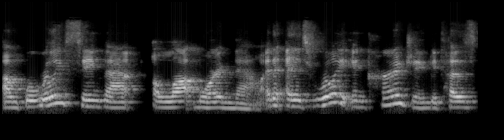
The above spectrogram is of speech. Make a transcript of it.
Um, we're really seeing that a lot more now. And, and it's really encouraging because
